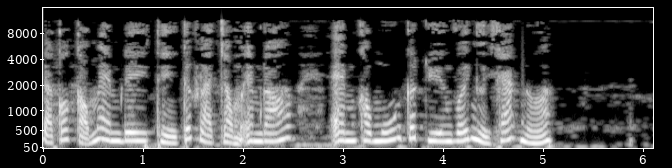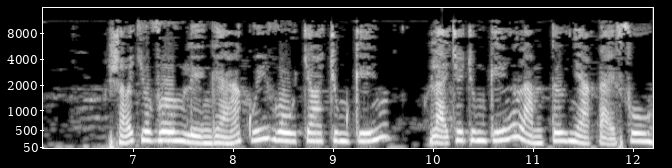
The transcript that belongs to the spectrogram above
đã có cổng em đi thì tức là chồng em đó, em không muốn kết duyên với người khác nữa. Sở Chu Vương liền gả quý vu cho chung Kiến, lại cho chung Kiến làm tư nhạc đại phu.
